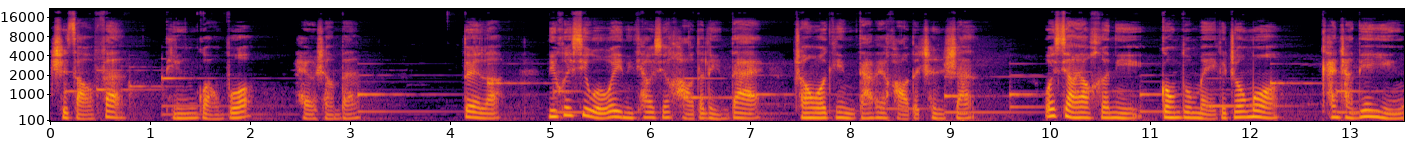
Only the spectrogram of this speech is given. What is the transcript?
吃早饭，听广播，还有上班。对了，你会系我为你挑选好的领带，穿我给你搭配好的衬衫。我想要和你共度每一个周末，看场电影，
